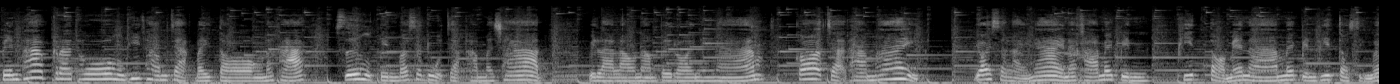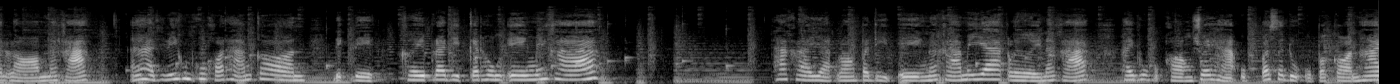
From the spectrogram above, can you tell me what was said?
เป็นภาพกระทงที่ทำจากใบตองนะคะ ซึ่งเป็นวัสดุจากธรรมชาติ เวลาเรานำไปลอยในน้ำก็จะทำให้ ย่อยสลายง่ายนะคะ ไม่เป็นพิษต่อแม่น้ำไม่เป็นพิษต่อสิ่งแวดล้อมนะคะอ่าทีนี้คุณครูขอถามก่อน เด็กๆเคยประดิษฐ์กระทงเองไหมคะ ถ้าใครอยากลองประดิษฐ์เองนะคะไม่ยากเลยนะคะ ให้ผู้ปกครองช่วยหาอุปวัสดุอุปกรณ์ให้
